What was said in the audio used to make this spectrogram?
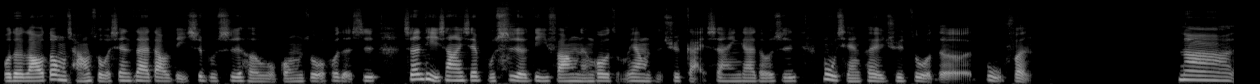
我的劳动场所现在到底适不适合我工作，或者是身体上一些不适的地方，能够怎么样子去改善，应该都是目前可以去做的部分。那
